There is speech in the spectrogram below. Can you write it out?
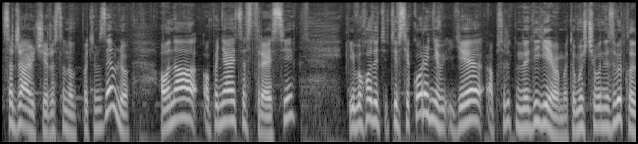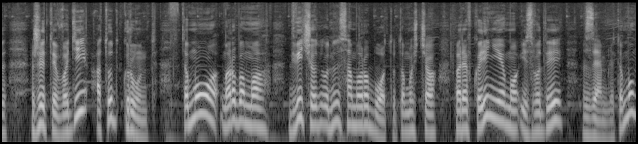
саджаючи рослину потім в землю, а вона опиняється в стресі. І виходить, ті всі корені є абсолютно недієвими, тому що вони звикли жити в воді, а тут ґрунт. Тому ми робимо двічі одну саму роботу, тому що перевкорінюємо із води в землю. Тому,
